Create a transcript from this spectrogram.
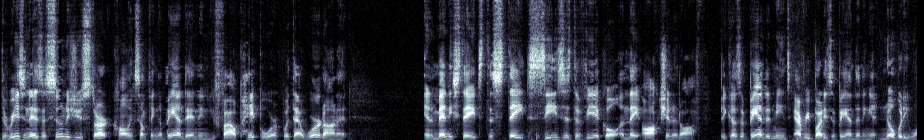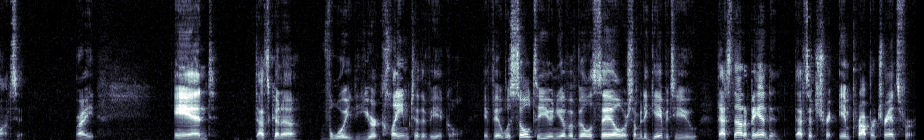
The reason is as soon as you start calling something abandoned and you file paperwork with that word on it, in many states, the state seizes the vehicle and they auction it off because abandoned means everybody's abandoning it. Nobody wants it, right? And that's going to void your claim to the vehicle. If it was sold to you and you have a bill of sale or somebody gave it to you, that's not abandoned. That's a tra- improper transfer.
